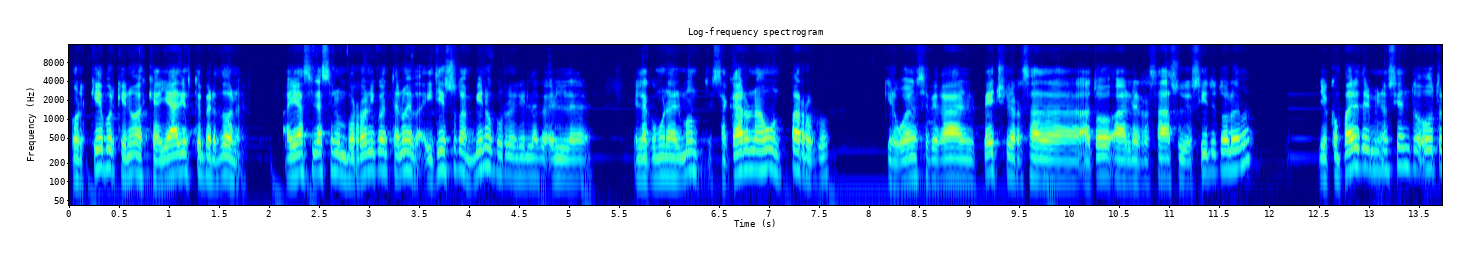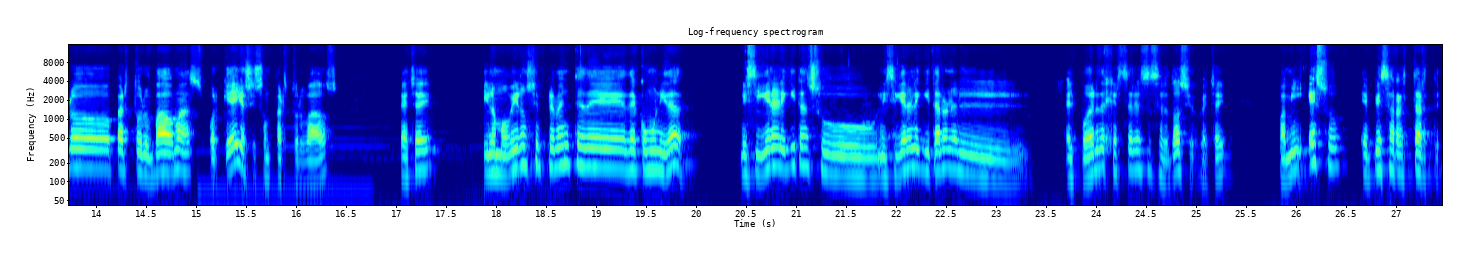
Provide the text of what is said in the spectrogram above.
¿Por qué? Porque no, es que allá Dios te perdona. Allá se le hacen un borrón y cuenta nueva. Y eso también ocurre en la, comuna del Monte. Sacaron a un párroco, que el weón se pegaba en el pecho y le rezaba a, todo, le rezaba a su diosito y todo lo demás. Y el compadre terminó siendo otro perturbado más, porque ellos sí son perturbados, ¿cachai? Y lo movieron simplemente de, comunidad. Ni siquiera le quitan su. Ni siquiera le quitaron el, el poder de ejercer el sacerdocio, ¿cachai? Para mí eso empieza a restarte.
